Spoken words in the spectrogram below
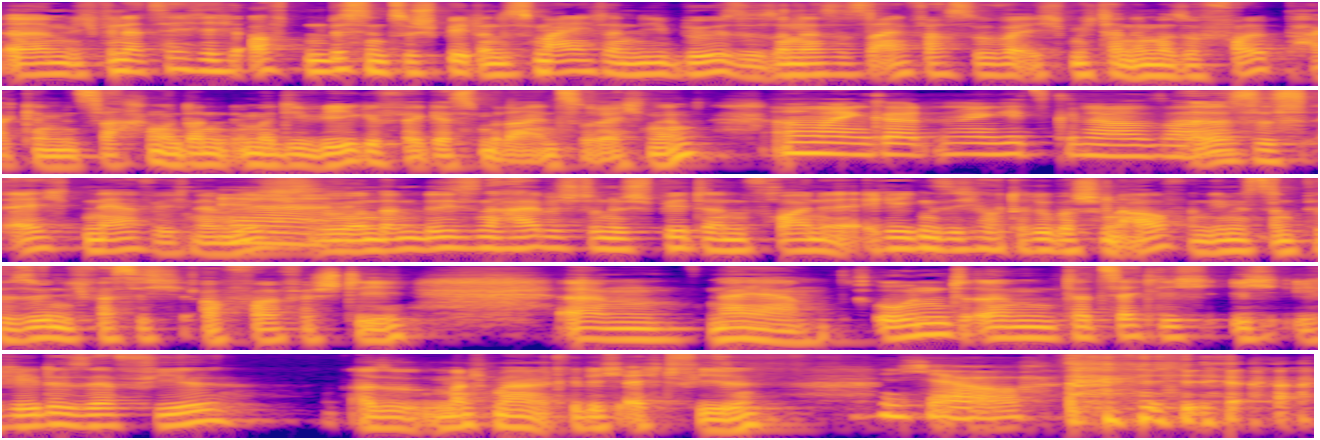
Ähm, ich bin tatsächlich oft ein bisschen zu spät und das meine ich dann nie böse, sondern es ist einfach so, weil ich mich dann immer so vollpacke mit Sachen und dann immer die Wege vergesse mit einzurechnen. Oh mein Gott, mir geht's genauso. Das ist echt nervig, nämlich ja. so. Und dann bin ich eine halbe Stunde später und Freunde regen sich auch darüber schon auf und nehmen es dann persönlich, was ich auch voll verstehe. Ähm, naja, und ähm, tatsächlich, ich rede sehr viel. Also manchmal rede ich echt viel. Ich auch. ja,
